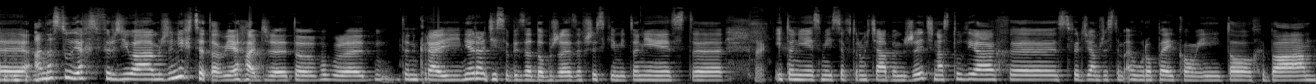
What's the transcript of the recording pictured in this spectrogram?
A na studiach stwierdziłam, że nie chcę tam jechać, że to w ogóle ten kraj nie radzi sobie za dobrze ze wszystkim i to nie jest, tak. i to nie jest miejsce, w którym chciałabym żyć. Na studiach stwierdziłam, że jestem Europejką i to chyba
